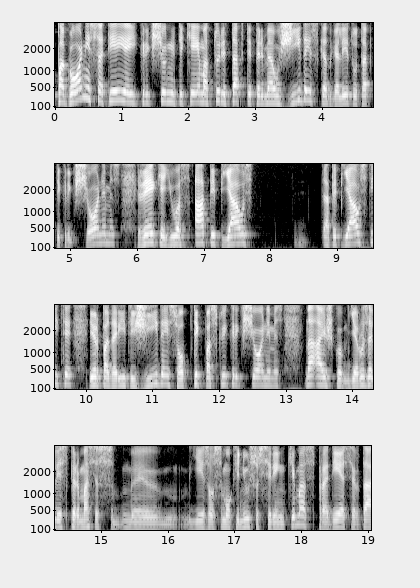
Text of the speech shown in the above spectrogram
pagonys atėję į krikščionių tikėjimą turi tapti pirmiau žydais, kad galėtų tapti krikščionėmis. Reikia jų juos apipjaust, apipjaustyti ir padaryti žydais, o tik paskui krikščionimis. Na, aišku, Jeruzalės pirmasis Jėzaus mokinių susirinkimas, pradėjęs ir tą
